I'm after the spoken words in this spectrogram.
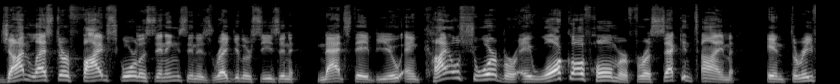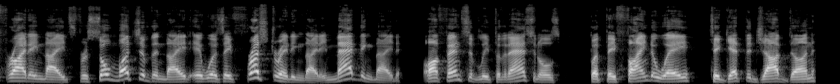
Jon Lester, five scoreless innings in his regular season Nats debut, and Kyle Schwarber, a walk-off homer for a second time in three Friday nights. For so much of the night, it was a frustrating night, a maddening night offensively for the Nationals but they find a way to get the job done,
